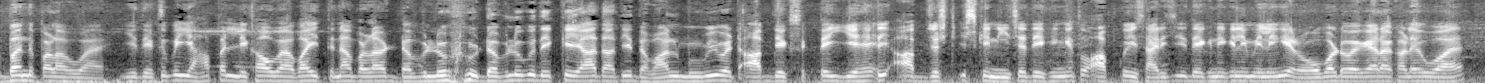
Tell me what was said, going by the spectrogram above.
बंद पड़ा हुआ है। ये देखते भाई यहाँ पर लिखा हुआ है, भाई इतना बड़ा डब्लू डब्लू को देख के याद आती है, धमाल मूवी बट आप देख सकते हैं, ये है। आप जस्ट इसके नीचे देखेंगे तो आपको ये सारी चीज़ देखने के लिए मिलेंगे। रोबोट वगैरह खड़े हुआ है।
